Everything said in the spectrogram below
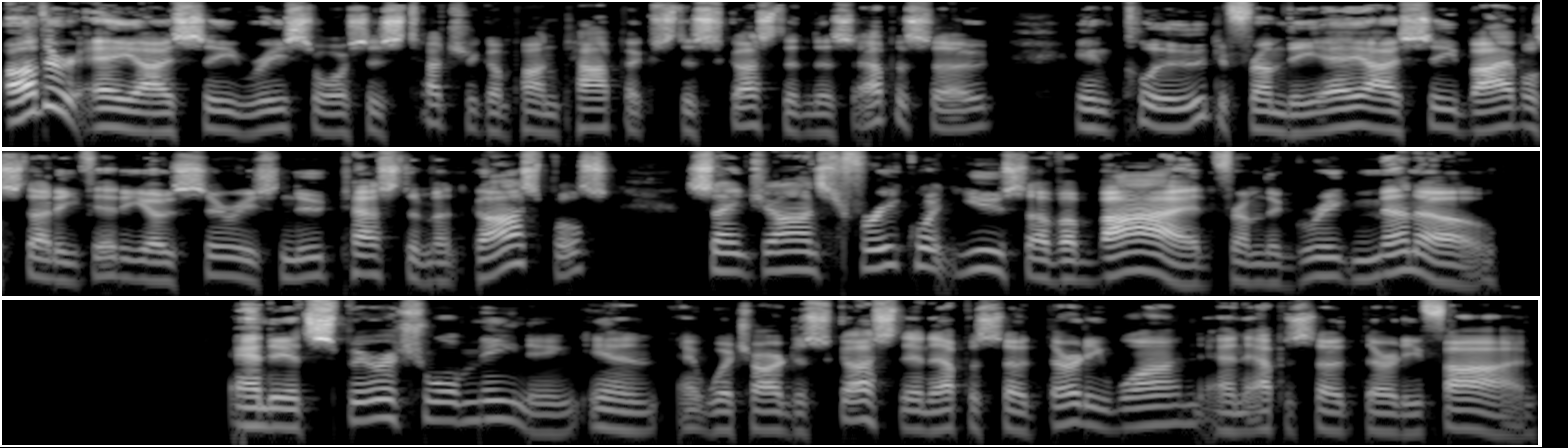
Other AIC resources touching upon topics discussed in this episode include from the AIC Bible Study video series New Testament Gospels, St. John's frequent use of abide from the Greek meno and its spiritual meaning in which are discussed in episode 31 and episode 35.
